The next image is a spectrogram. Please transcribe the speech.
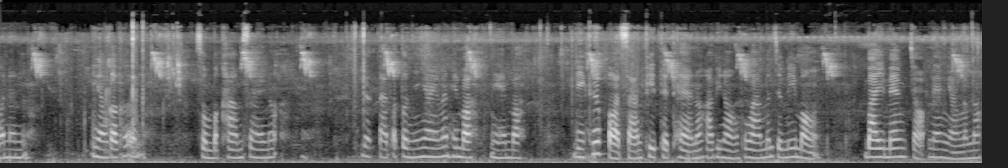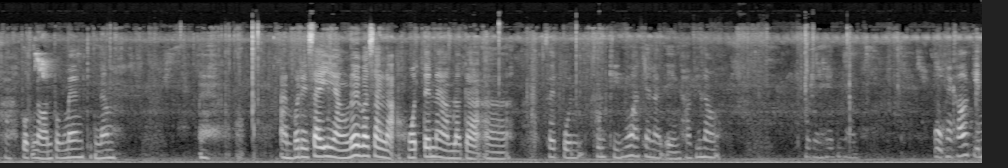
อันนั้นอย่างก็เพิ่นสมบักขามใส่เนาะเลือกตัดเอาต้นใหญ่ๆมันเห็นบ่นี่เห็นบ่นี่คือปลอดสารพิษแท้ๆเนาะค่ะพี่น้องเพราะว่ามันจะมีหม่องใบแมงเจาะแมงหยางน้ำเนาะค่ะพวกนอนพวกแมงกินน้ำอันบ่ได้ใส่อหย่างเลยว่าสั่ละหดเต้นน้ำแล้วก็อ่าใส่ปูนปูนขี้งัวแค่นั้นเองค่ะพี่น้องบ่ได้เฮ็ดอิหยัง ปลูกให้เขากิน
